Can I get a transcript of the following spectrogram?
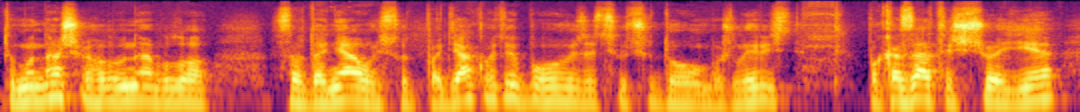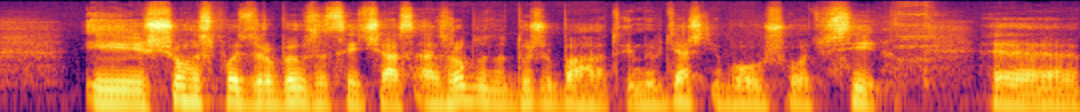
тому наше головне було завдання ось тут подякувати Богу за цю чудову можливість, показати, що є. І що Господь зробив за цей час, а зроблено дуже багато. І ми вдячні Богу, що от всі е,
